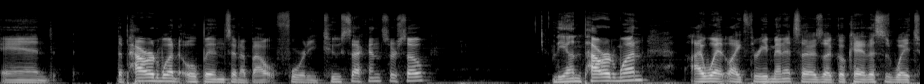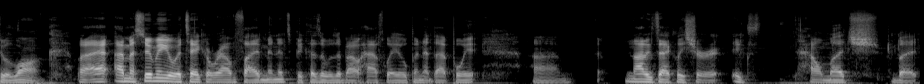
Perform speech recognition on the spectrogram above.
and the powered one opens in about 42 seconds or so. The unpowered one, I went like three minutes. I was like, okay, this is way too long. But I, am assuming it would take around five minutes because it was about halfway open at that point. Um, not exactly sure ex- how much, but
